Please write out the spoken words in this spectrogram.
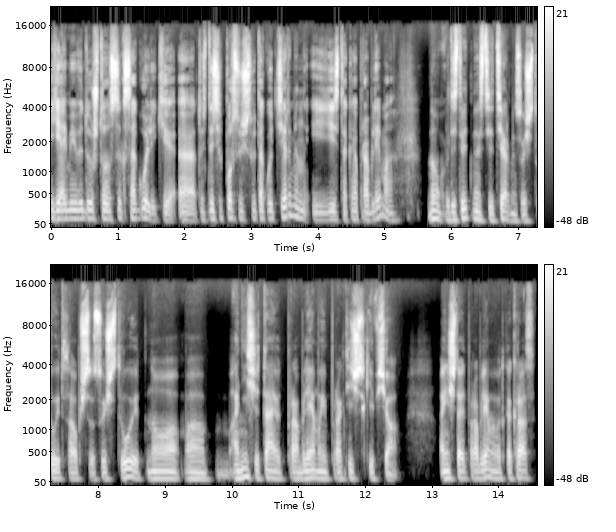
Я имею в виду, что сексоголики, э, то есть до сих пор существует такой термин и есть такая проблема? Ну, в действительности термин существует, сообщество существует, но э, они считают проблемой практически все. Они считают проблемой вот как раз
